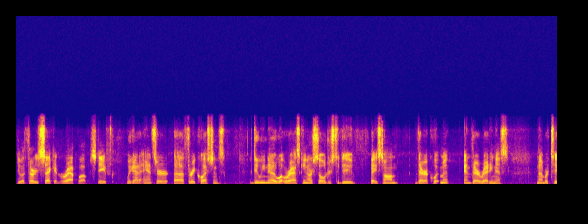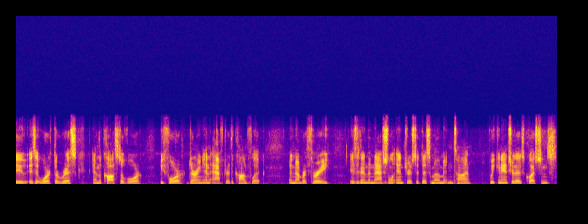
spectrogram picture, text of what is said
do a 30-second wrap-up. Steve. We got to answer uh, three questions. Do we know what we're asking our soldiers to do based on their equipment and their readiness? Number two, is it worth the risk and the cost of war before, during, and after the conflict? And number three, is it in the national interest at this moment in time? If we can answer those questions,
